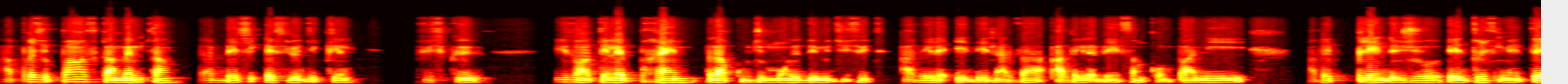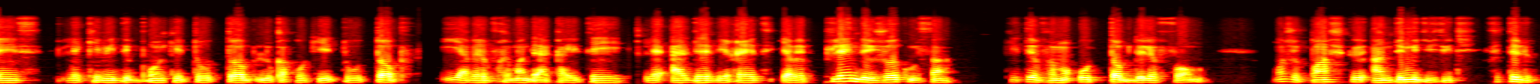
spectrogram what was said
Après, je pense qu'en même temps, la Belgique est sur le déclin. Puisque ils ont atteint les primes à la Coupe du Monde 2018 avec les Eden Hazard, avec les Vincent Compagnie, avec plein de joueurs. Les Driss Mertens, les Kevin De Bruyne qui est au top, Lukaku qui est au top. Il y avait vraiment de la qualité. Les Alder Viret, il y avait plein de joueurs comme ça qui étaient vraiment au top de leur forme. Moi, je pense qu'en 2018, c'était le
